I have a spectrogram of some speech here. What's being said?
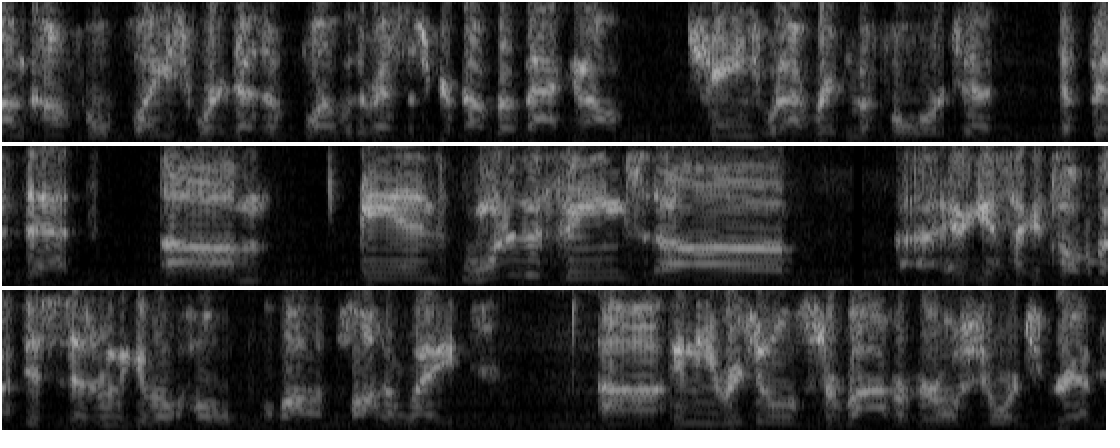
uncomfortable place where it doesn't flow with the rest of the script, I'll go back and I'll change what I've written before to to fit that. Um, and one of the things, uh, I guess I can talk about this. It doesn't really give a whole a lot of plot away. Uh, in the original Survivor Girl short script,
